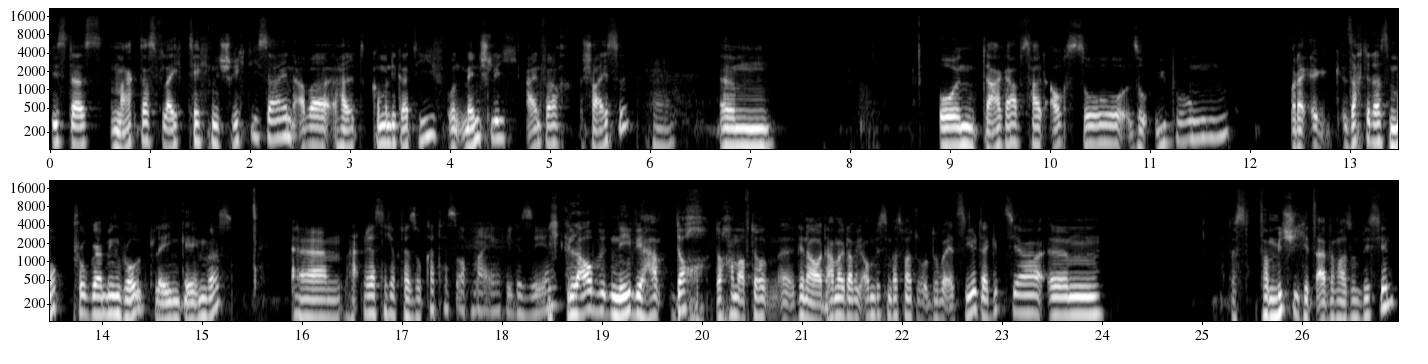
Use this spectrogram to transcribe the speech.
ist das, mag das vielleicht technisch richtig sein, aber halt kommunikativ und menschlich einfach scheiße. Mhm. Ähm, und da gab's halt auch so, so Übungen. Oder äh, sagte das Mob Programming Role-Playing Game was? Ähm, hatten wir das nicht auf der Sokrates auch mal irgendwie gesehen? Ich glaube, nee, wir haben, doch, doch haben wir auf der, äh, genau, da haben wir, glaube ich, auch ein bisschen was mal dr- drüber erzählt. Da gibt's ja, ähm, das vermische ich jetzt einfach mal so ein bisschen.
